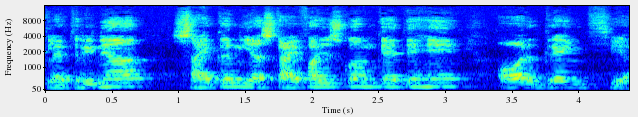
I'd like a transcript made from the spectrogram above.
क्लेथरीना साइकन या स्काइफा जिसको हम कहते हैं, और ग्रेंथिया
